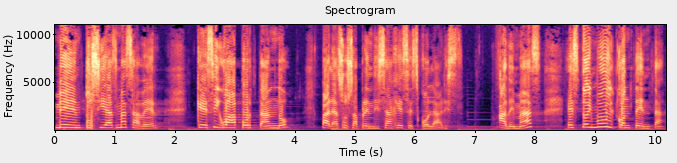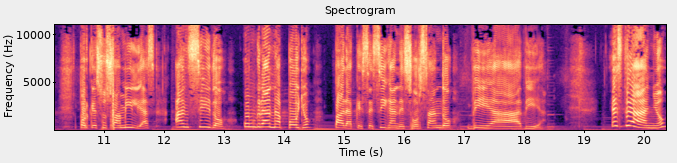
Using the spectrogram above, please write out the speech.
me entusiasma saber que sigo aportando para sus aprendizajes escolares. Además, estoy muy contenta porque sus familias han sido un gran apoyo para que se sigan esforzando día a día. Este año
